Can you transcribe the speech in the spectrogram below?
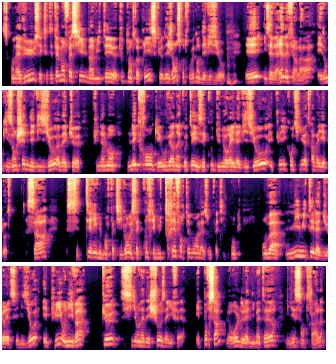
ce qu'on a vu, c'est que c'était tellement facile d'inviter euh, toute l'entreprise que des gens se retrouvaient dans des visios mhm. et ils avaient rien à faire là. Et donc, ils enchaînent des visios avec euh, finalement l'écran qui est ouvert d'un côté, ils écoutent d'une oreille la visio et puis ils continuent à travailler de l'autre. Ça, c'est terriblement fatigant et ça contribue très fortement à la Zoom fatigue. Donc, on va limiter la durée de ces visios et puis on n'y va que si on a des choses à y faire. Et pour ça, le rôle de l'animateur, il est central.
